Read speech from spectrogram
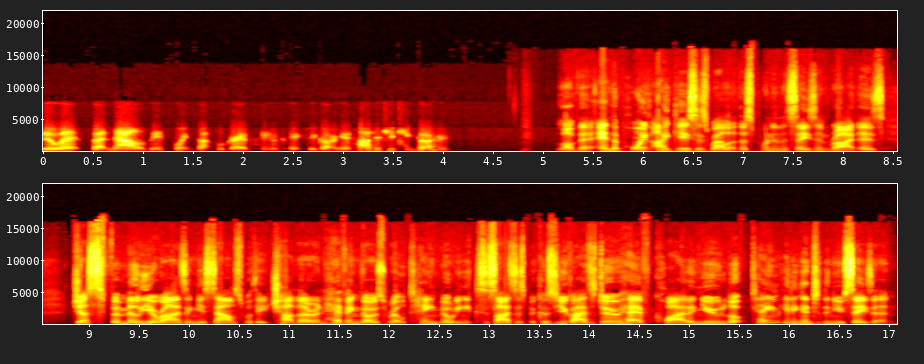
do it. But now there's points up for grabs, so you're actually going as hard as you can go. Love that. And the point, I guess, as well at this point in the season, right, is just familiarizing yourselves with each other and having those real team building exercises because you guys do have quite a new look team heading into the new season.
